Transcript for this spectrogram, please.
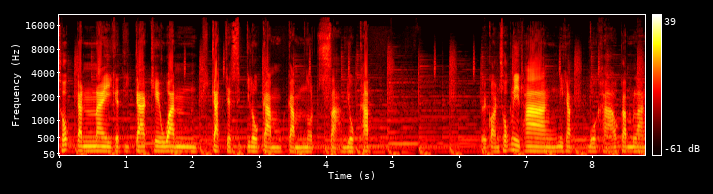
ชกกันในกติกาเควันพิกัด 70 กิโลกรัมกำหนด 3 ยกครับ โดยก่อนชกนี่ทางนี่ครับบัวขาวกำลัง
